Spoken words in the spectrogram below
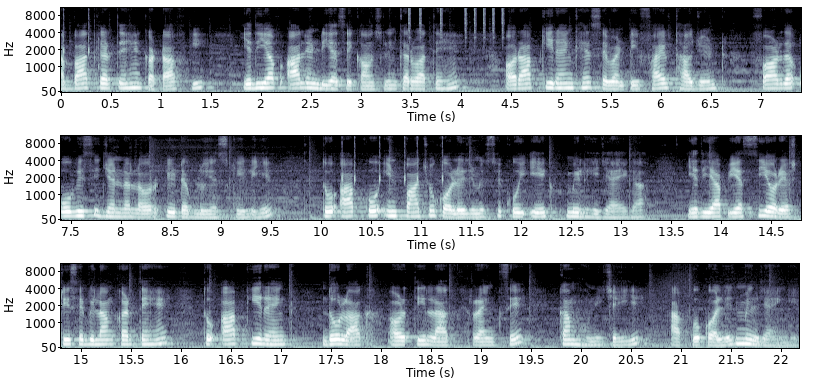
अब बात करते हैं कट ऑफ़ की। यदि आप ऑल इंडिया से काउंसलिंग करवाते हैं और आपकी रैंक है seventy five thousand for the O B C general और ई डब्ल्यू एस के लिए। तो आपको इन पाँचों कॉलेज में से कोई एक मिल ही जाएगा। यदि आप एस सी और एस टी से बिलोंग करते हैं तो आपकी रैंक दो लाख और तीन लाख रैंक से कम होनी चाहिए। आपको कॉलेज मिल जाएँगे।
